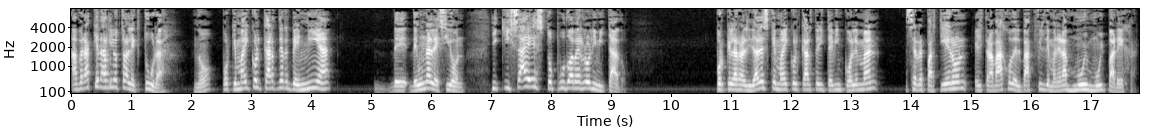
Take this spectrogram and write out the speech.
habrá que darle otra lectura, ¿no? Porque Michael Carter venía de, de una lesión y quizá esto pudo haberlo limitado. Porque la realidad es que Michael Carter y Tevin Coleman se repartieron el trabajo del backfield de manera muy, muy pareja.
